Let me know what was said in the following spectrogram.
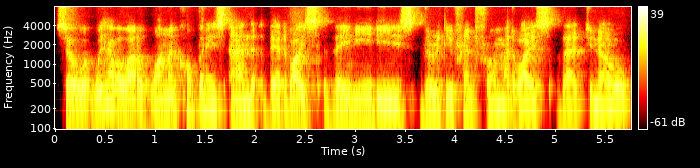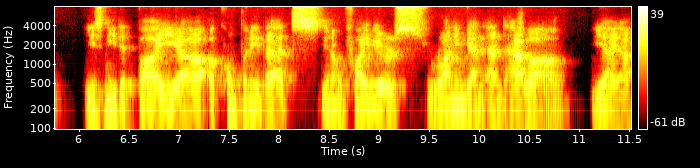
So we have a lot of one-man companies, and the advice they need is very different from advice that you know is needed by uh, a company that's you know five years running and and have sure. a yeah yeah.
